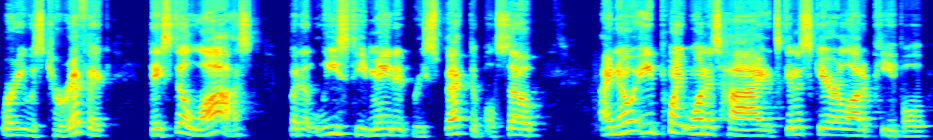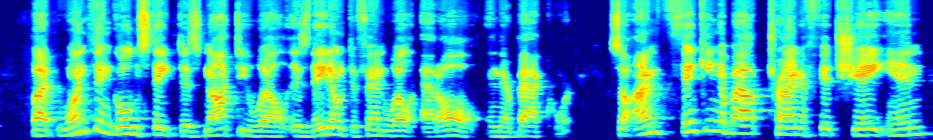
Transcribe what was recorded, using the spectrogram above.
where he was terrific. They still lost, but at least he made it respectable. So I know 8.1 is high. It's going to scare a lot of people. But one thing Golden State does not do well is they don't defend well at all in their backcourt. So I'm thinking about trying to fit Shai in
